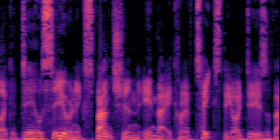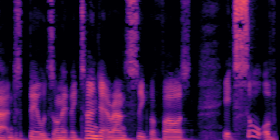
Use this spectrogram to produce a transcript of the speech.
like a DLC or an expansion in that it kind of takes the ideas of that and just builds on it. They turned it around super fast. It's sort of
